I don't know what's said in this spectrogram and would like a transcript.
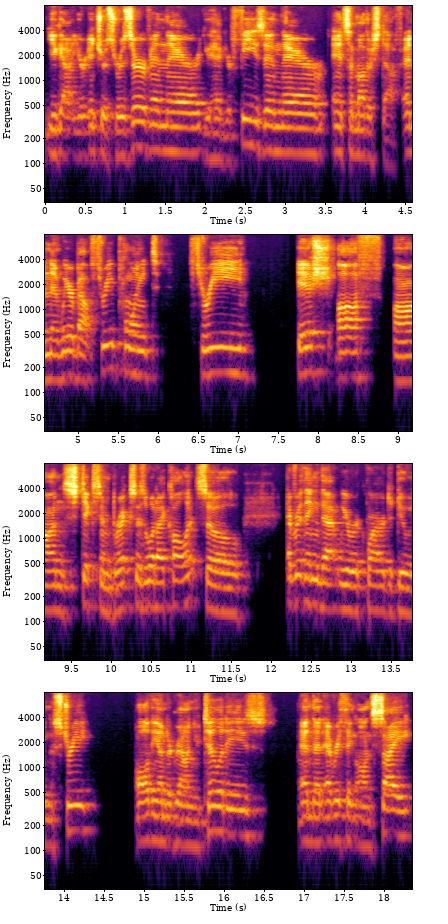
you got your interest reserve in there, you have your fees in there, and some other stuff. And then we were about 3.3 ish off on sticks and bricks, is what I call it. So everything that we were required to do in the street, all the underground utilities, and then everything on site,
